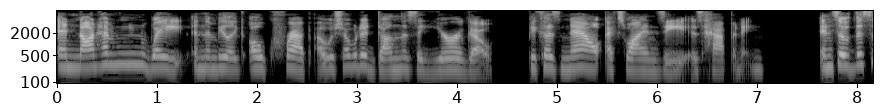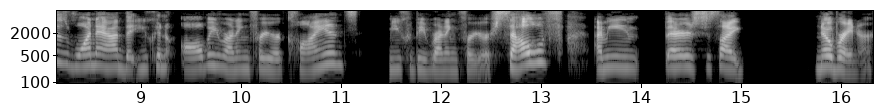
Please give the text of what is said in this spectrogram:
and not having to wait and then be like, oh crap, I wish I would have done this a year ago because now X, Y, and Z is happening. And so, this is one ad that you can all be running for your clients. You could be running for yourself. I mean, there's just like no brainer.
